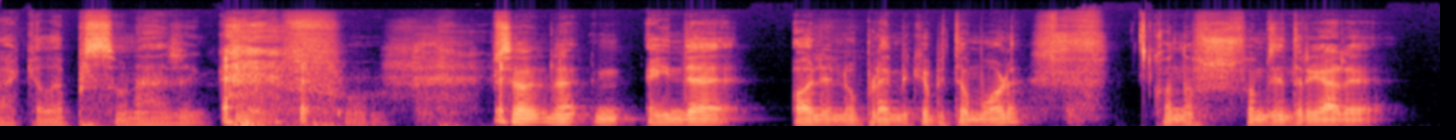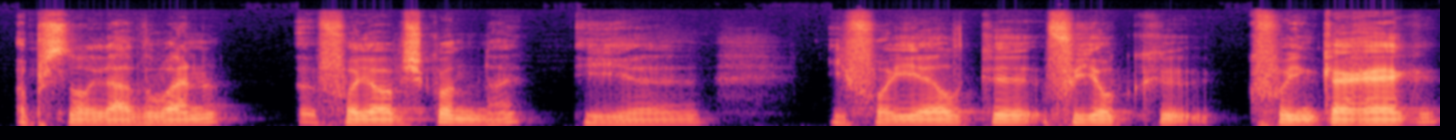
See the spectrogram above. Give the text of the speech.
aquela personagem que... ainda, olha, no Prémio Capitão Moura, quando nós fomos entregar a, a personalidade do ano, foi ao Visconde, não é? E, uh, e foi ele que, fui eu que, que fui encarregue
